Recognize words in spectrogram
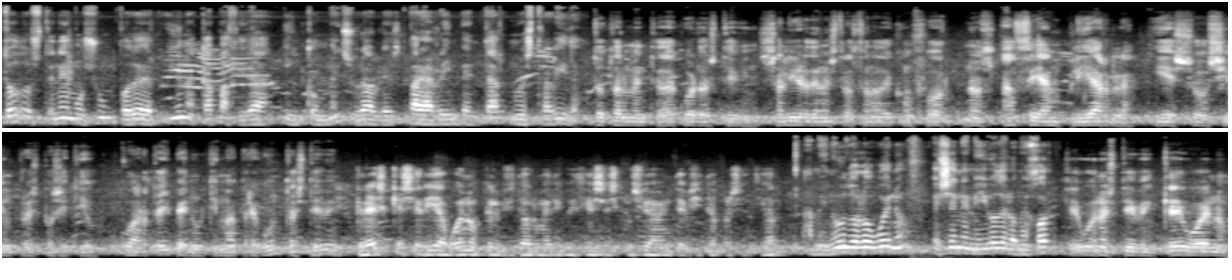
Todos tenemos un poder y una capacidad inconmensurables para reinventar nuestra vida. Totalmente de acuerdo, Steven. Salir de nuestra zona de confort nos hace ampliarla y eso siempre es positivo. Cuarta y penúltima pregunta, Steven. ¿Crees que sería bueno que el visitador médico hiciese exclusivamente visita presencial? A menudo lo bueno es enemigo de lo mejor. Qué bueno, Steven, qué bueno.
